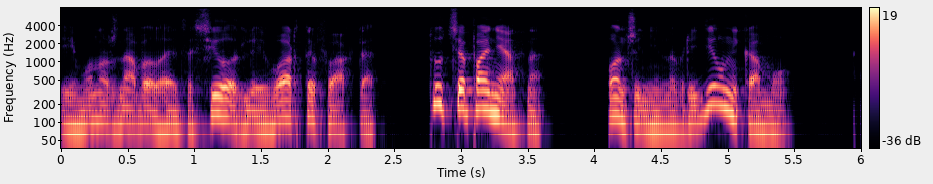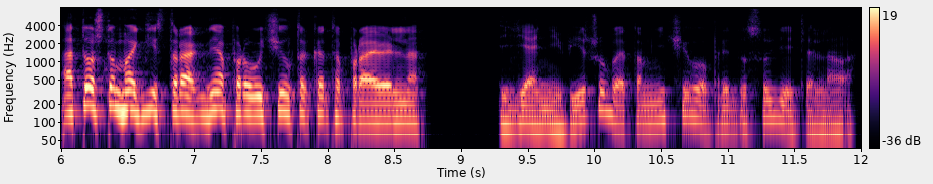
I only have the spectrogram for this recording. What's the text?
и ему нужна была эта сила для его артефакта. Тут все понятно. Он же не навредил никому. А то, что магистр огня проучил, так это правильно. Я не вижу в этом ничего предосудительного.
